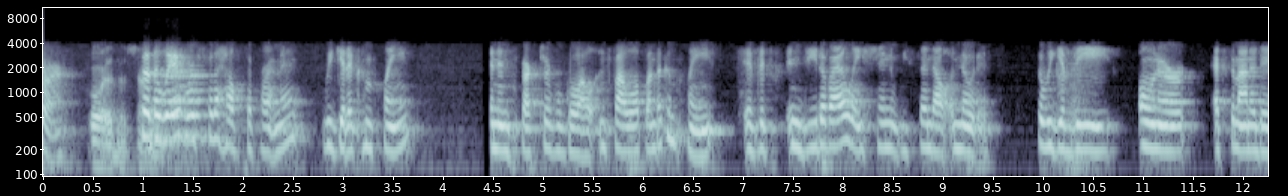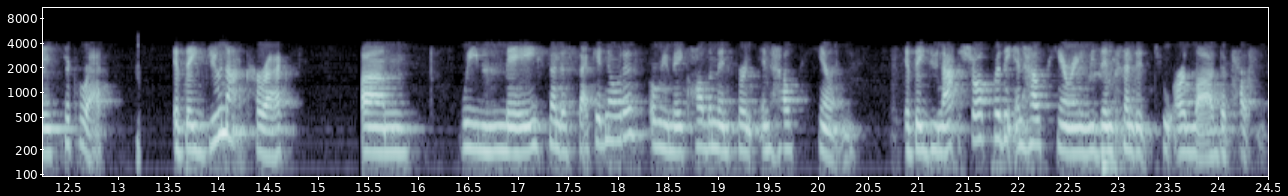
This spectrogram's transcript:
Sure. Go ahead, So the way it works for the health department, we get a complaint, an inspector will go out and follow up on the complaint. If it's indeed a violation, we send out a notice. So we give the owner X amount of days to correct. If they do not correct, um, we may send a second notice, or we may call them in for an in-house hearing. If they do not show up for the in-house hearing, we then send it to our law department.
